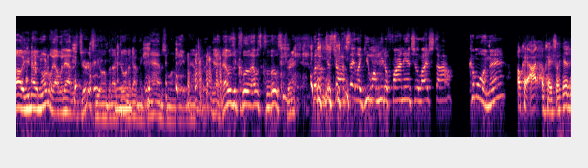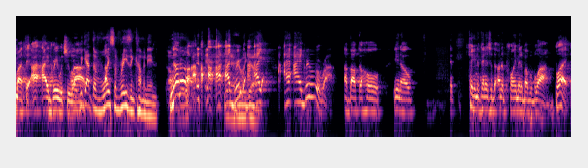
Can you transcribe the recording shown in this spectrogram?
Oh, you know, normally I would have his jersey on, but I don't. I got McNabb's on right now. But yeah, that was a clue. That was close, Trent. But I'm just trying to say, like, you want me to finance your lifestyle? Come on, man. okay, I, okay. So here's my thing. I, I agree with you, Oh, Rob. we got the voice of reason coming in. No, no, no. I, I, I, Yeah, agree. With. I, I, I agree with Rob about the whole, you know, taking advantage of the unemployment, blah blah blah. But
